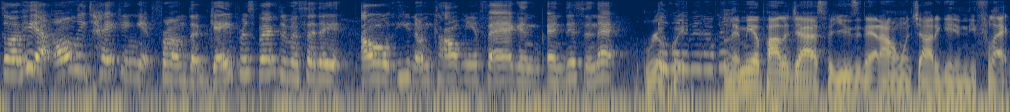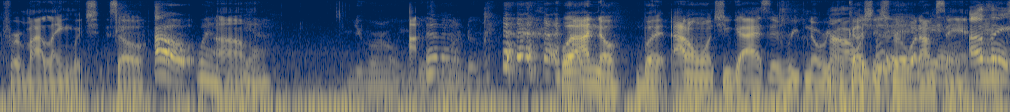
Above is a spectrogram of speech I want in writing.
So if he had only taken it from the gay perspective and said they, oh, you know, he called me a fag and, and this and that, Real quick, been okay. let me apologize for using that. I don't want y'all to get any flack for my language. So, Oh well, Um, yeah. You grown. You do what you want to do. well, I know, but I don't want you guys to reap no repercussions good. for what I'm Yeah. saying. I think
